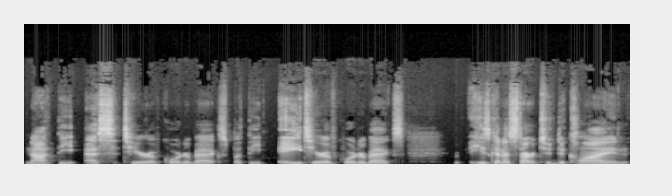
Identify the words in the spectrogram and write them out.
not the S tier of quarterbacks, but the A tier of quarterbacks, he's going to start to decline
